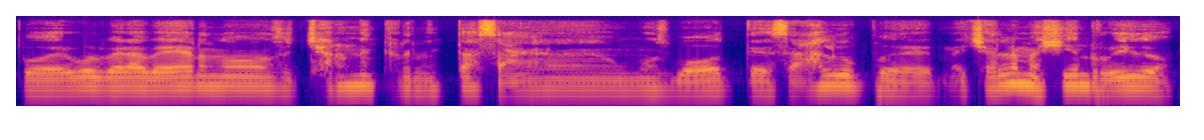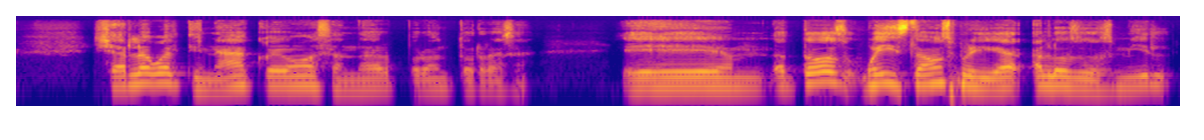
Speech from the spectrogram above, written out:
poder volver a vernos, echar una carnita asada, unos botes, algo, pues, echarle a Machine ruido, echarle agua al tinaco, y vamos a andar pronto, raza. Eh, a todos, güey, estamos por llegar a los 2000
